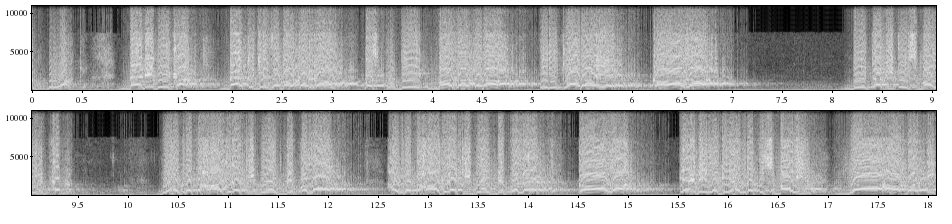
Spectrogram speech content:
انبیاء کے۔ میں نے دیکھا، میں تجھے ذبح کر رہا ہوں، بس تو دیکھ ماضا کرا؟ تیری کیا رائے ہے؟ کالا۔ بیٹا بھی تو اسماعیل تھا نا؟ جو حضرت حاجرہ کی گود میں پلا ہے۔ حضرت حاجرہ کی گود میں پلا ہے۔ کالا۔ کہنے لگے حضرت اسماعیل، یا آبا کی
